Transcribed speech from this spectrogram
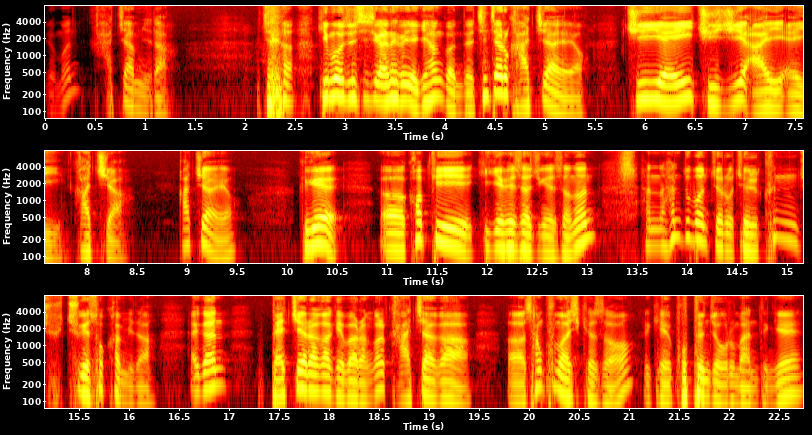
이름은 가짜입니다. 제가 김호준 씨 시간에 그 얘기한 건데 진짜로 가짜예요. G A G G I A 가짜 가짜예요. 그게 어, 커피 기계 회사 중에서는 한 한두 번째로 제일 큰 축에 속합니다. 그러니까 베제라가 개발한 걸 가짜가 어, 상품화 시켜서 이렇게 보편적으로 만든 게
